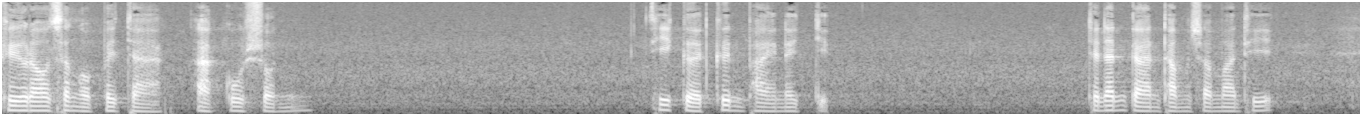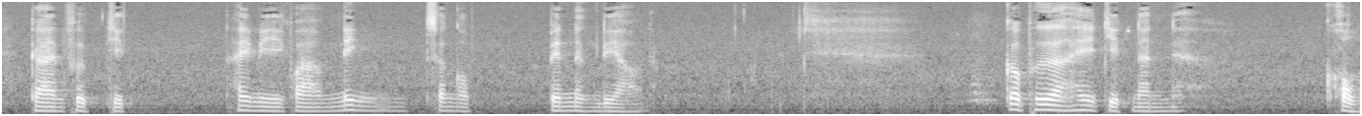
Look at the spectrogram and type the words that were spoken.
คือเราสงบไปจากอากุศล ที่เกิดขึ้นภายในจิต ฉะนั้นการทำสมาธิ การฝึกจิต ให้มีความนิ่งสงบเป็นหนึ่งเดียว ก็เพื่อให้จิตนั้นข่ม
